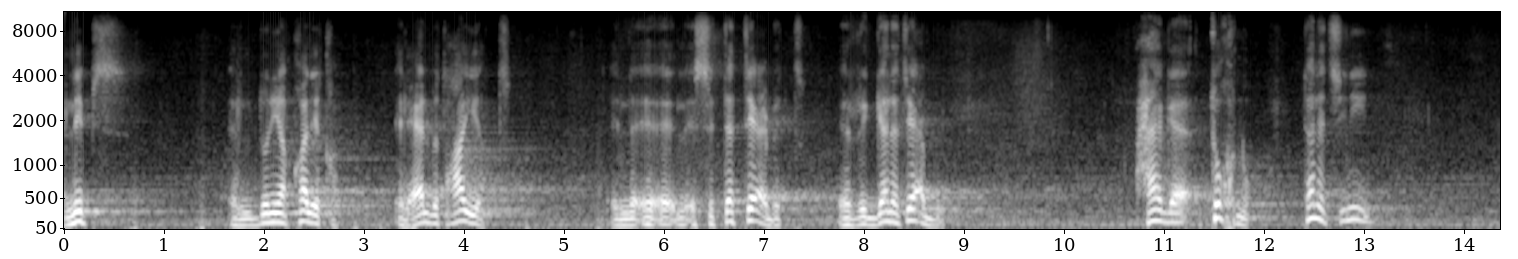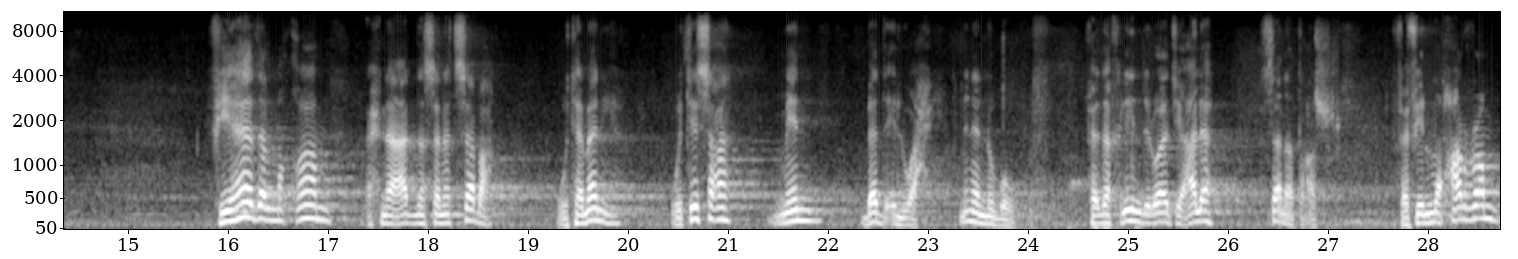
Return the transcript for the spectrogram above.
لبس. الدنيا قلقة العيال بتعيط الستات تعبت الرجالة تعبوا. حاجة تخنق ثلاث سنين. في هذا المقام إحنا قعدنا سنة سبعة وثمانيه وتسعة من بدء الوحي من النبوة. فداخلين دلوقتي على سنة عشر. ففي المحرم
